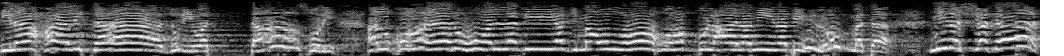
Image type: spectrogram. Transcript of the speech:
إلى حال التآزر والتآصر القرآن هو الذي يجمع الله رب العالمين به الأمة من الشتات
